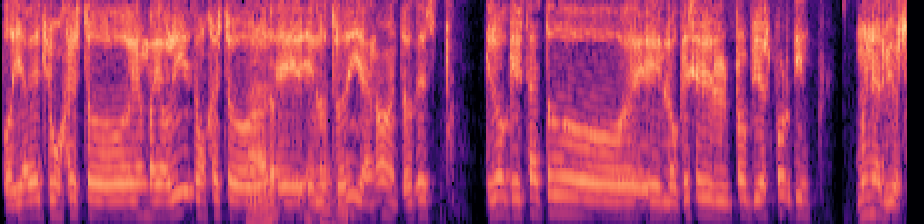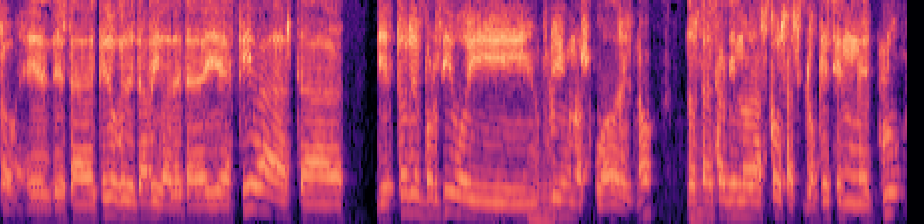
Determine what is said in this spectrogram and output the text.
podía haber hecho un gesto en Valladolid o un gesto claro, eh, el otro día, ¿no? Entonces, creo que está todo eh, lo que es el propio Sporting muy nervioso. Eh, desde, creo que desde arriba, desde la directiva hasta director deportivo y influyen los jugadores, ¿no? No están saliendo las cosas, lo que es en el club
